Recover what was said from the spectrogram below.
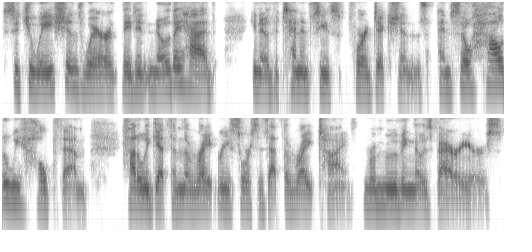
situations where they didn't know they had, you know, the tendencies for addictions. And so how do we help them? How do we get them the right resources at the right time, removing those barriers?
